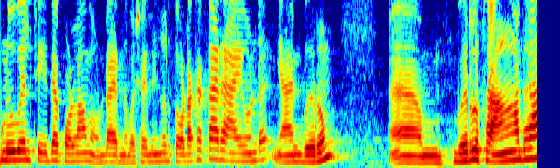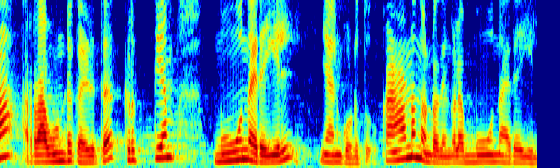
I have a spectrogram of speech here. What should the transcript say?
ബ്ലൂ വെൽ ചെയ്താൽ കൊള്ളാമെന്നുണ്ടായിരുന്നു പക്ഷേ നിങ്ങൾ തുടക്കക്കാരായതുകൊണ്ട് ഞാൻ വെറും വെറും സാധാ റൗണ്ട് കഴുത്ത് കൃത്യം മൂന്നരയിൽ ഞാൻ കൊടുത്തു. കാണുന്നുണ്ടോ നിങ്ങളെ മൂന്നരയിൽ?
